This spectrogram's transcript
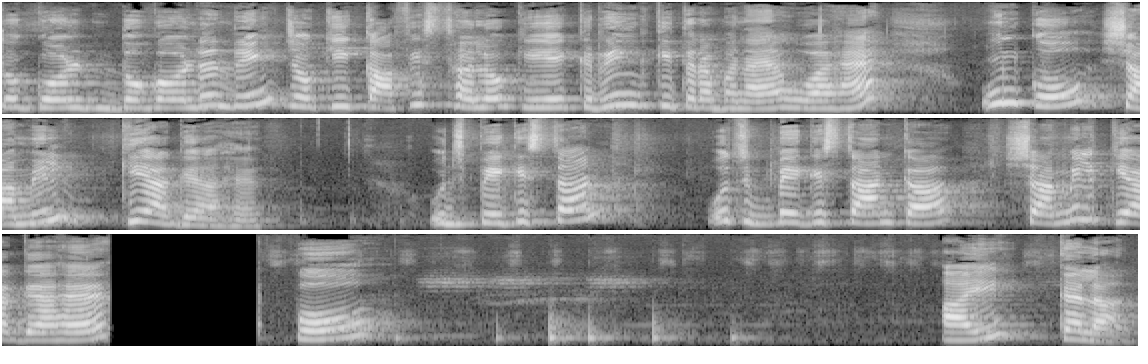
तो गोल्ड, दो गोल्डन रिंग, जो कि काफ़ी स्थलों की एक रिंग की तरह बनाया हुआ है, उनको शामिल किया गया है। उज्बेकिस्तान उज्बेकिस्तान का शामिल किया गया है। पो आई कैलान।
